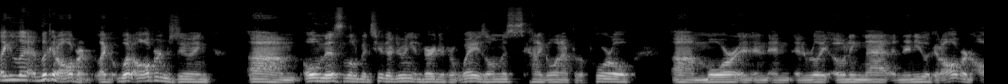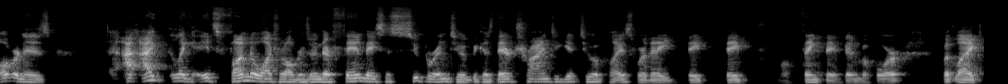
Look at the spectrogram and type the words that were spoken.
Like look, look at Auburn, like what Auburn's doing. Um, Ole Miss a little bit too. They're doing it in very different ways. Ole Miss is kind of going after the portal um, more and, and and really owning that. And then you look at Auburn. Auburn is I, I, like it's fun to watch what Auburn's doing. Their fan base is super into it because they're trying to get to a place where they they they well, think they've been before, but like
